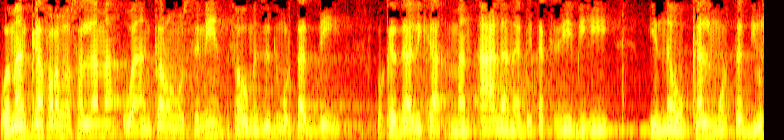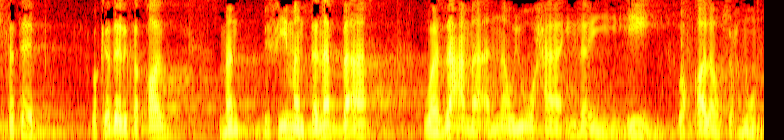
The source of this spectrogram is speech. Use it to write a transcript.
ومن كفر وسلم وأنكره المسلمين فهو من زيد المرتد. وكذلك من أعلن بتكذيبه إنه كالمرتد يستتاب. وكذلك قال من في من تنبأ وزعم أنه يوحى إليه وقاله سحنون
